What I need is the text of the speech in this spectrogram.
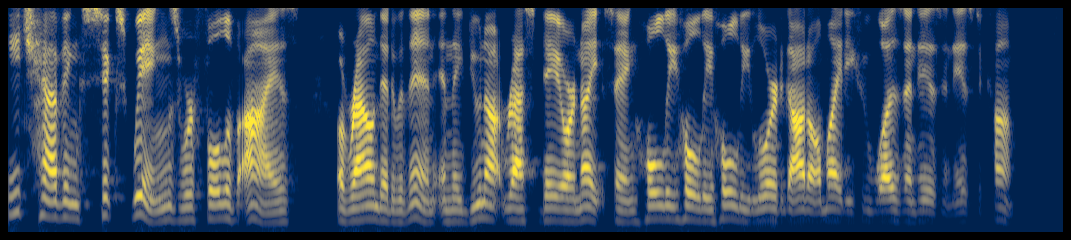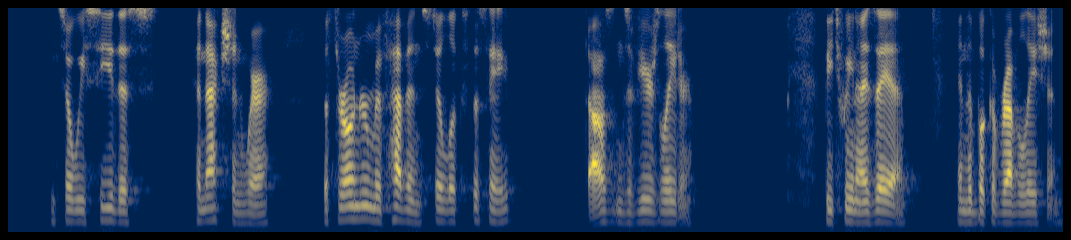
each having six wings, were full of eyes around and within, and they do not rest day or night, saying, Holy, holy, holy, Lord God Almighty, who was and is and is to come. And so we see this connection where the throne room of heaven still looks the same thousands of years later between Isaiah and the book of Revelation.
